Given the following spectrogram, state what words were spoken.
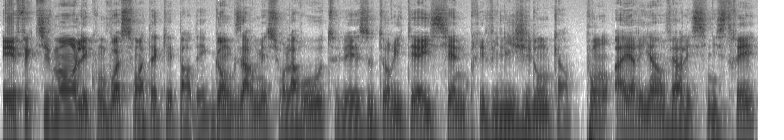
Et effectivement, les convois sont attaqués par des gangs armés sur la route, les autorités haïtiennes privilégient donc un pont aérien vers les sinistrés,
